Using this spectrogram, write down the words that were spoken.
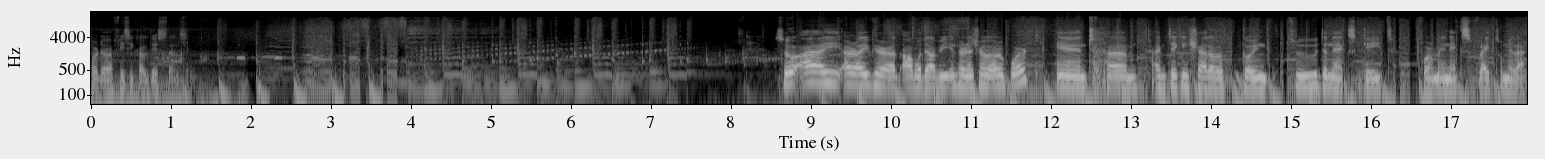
for the physical distancing. So I arrive here at Abu Dhabi International Airport and um, I'm taking shuttle going to the next gate for my next flight to Milan.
